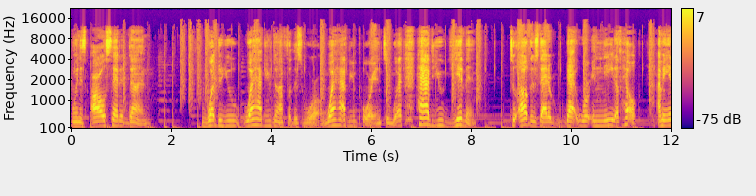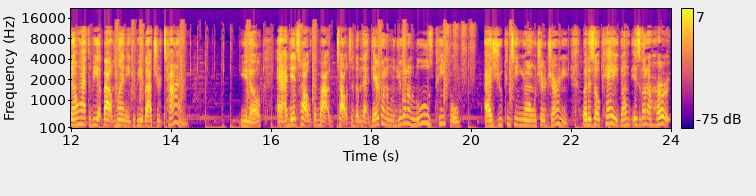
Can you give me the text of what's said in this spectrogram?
when it's all said and done, what do you what have you done for this world? What have you poured into? What have you given to others that that were in need of help? I mean, it don't have to be about money. It could be about your time you know? And i did talk about talk to them that they're gonna you're gonna lose people as you continue on with your journey. But it's okay. Don't it's gonna hurt.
